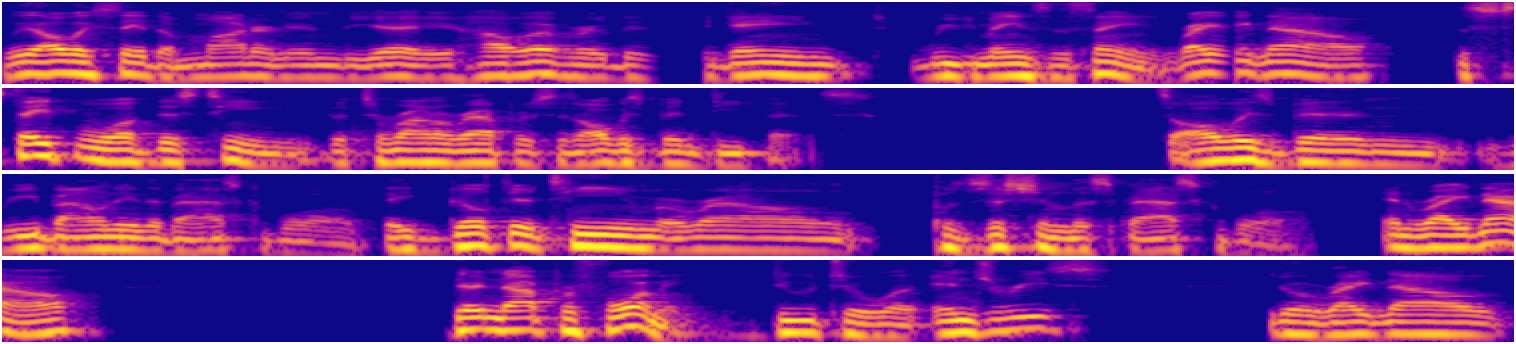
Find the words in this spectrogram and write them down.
We always say the modern nba however the, the game remains the same. Right now the staple of this team, the Toronto Raptors, has always been defense. It's always been rebounding the basketball. They built their team around positionless basketball. And right now, they're not performing due to uh, injuries. You know, right now,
